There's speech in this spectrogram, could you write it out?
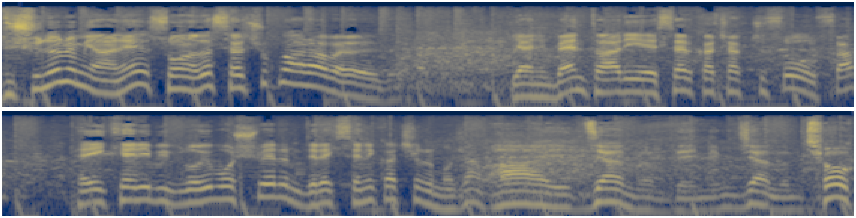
düşünürüm yani sonra da Selçuklu harabeleri. Yani ben tarihi eser kaçakçısı olsam heykeli bibloyu boş veririm. Direkt seni kaçırırım hocam. Ay canım benim canım çok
